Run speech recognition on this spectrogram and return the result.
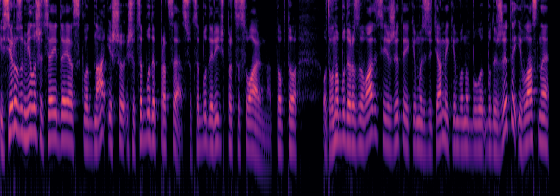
І всі розуміли, що ця ідея складна і що, і що це буде процес, що це буде річ процесуальна. Тобто, от воно буде розвиватися і жити якимось життям, яким воно було, буде жити. І, власне,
